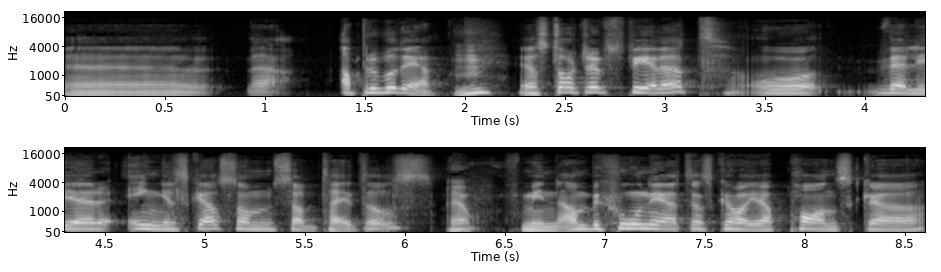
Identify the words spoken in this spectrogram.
Eh, apropå det, Mm. jag startar upp spelet och väljer engelska som subtitles. Ja. För min ambition är att jag ska ha japanska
